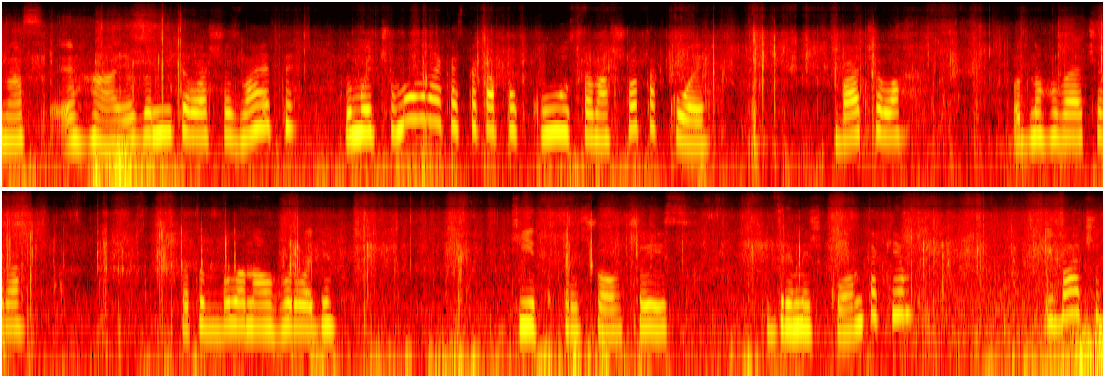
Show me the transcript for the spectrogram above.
У нас, ага, я замітила, що знаєте, думаю, чому вона якась така покусана, що таке? Бачила одного вечора, я тут була на огороді. Кіт прийшов чиїсь з ремішком таким. І бачу,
